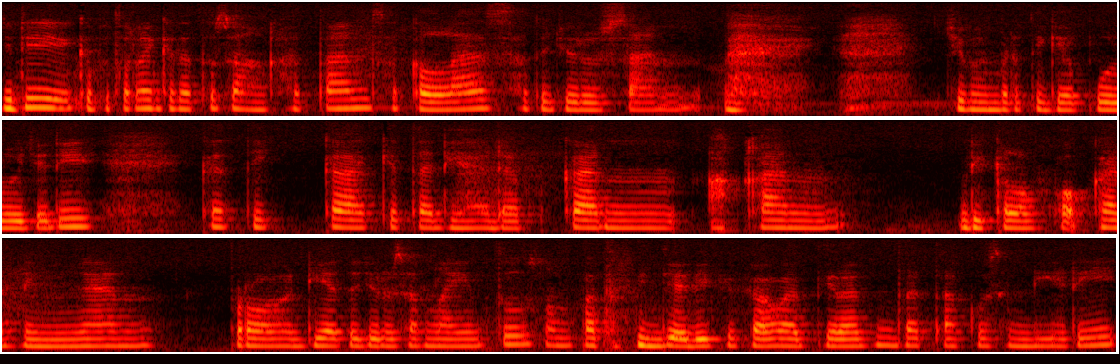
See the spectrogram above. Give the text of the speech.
jadi kebetulan kita tuh seangkatan sekelas satu jurusan. Cuma bertiga puluh. Jadi ketika kita dihadapkan akan dikelompokkan dengan prodi atau jurusan lain tuh sempat menjadi kekhawatiran buat aku sendiri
